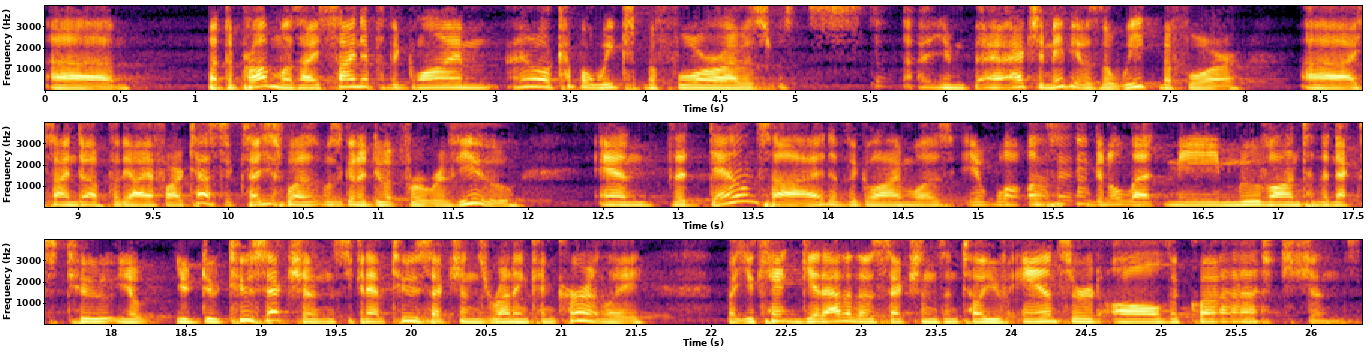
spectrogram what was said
Uh, but the problem was, I signed up for the Gleim, I don't know, a couple weeks before I was actually maybe it was the week before uh, I signed up for the IFR test because I just was, was going to do it for a review. And the downside of the Gleim was it wasn't going to let me move on to the next two. You know, you do two sections. You can have two sections running concurrently, but you can't get out of those sections until you've answered all the questions.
